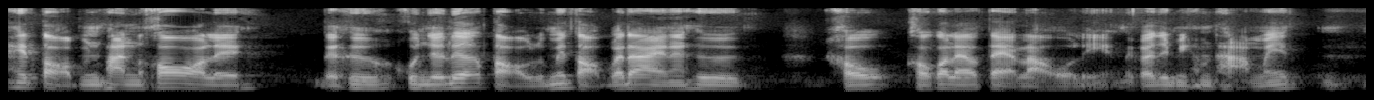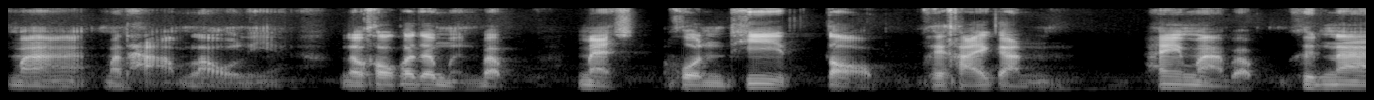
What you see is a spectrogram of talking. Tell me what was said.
ให้ตอบเป็นพันข้อเลยแต่คือคุณจะเลือกตอบหรือไม่ตอบก็ได้นะคือเขาเขาก็แล้วแต่เราอะไรเงี้ยแต่ก็จะมีคำถามไม่มามาถามเราอะไรเงี้ยแล้วเขาก็จะเหมือนแบบแมทช์คนที่ตอบคล้ายๆกัน ให้มาแบบขึ้นหน้า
